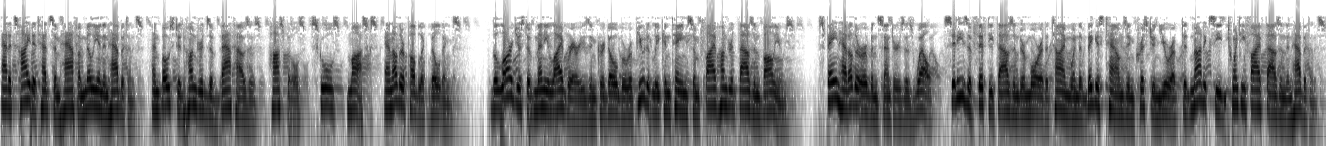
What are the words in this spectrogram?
At its height it had some half a million inhabitants and boasted hundreds of bathhouses, hospitals, schools, mosques, and other public buildings. The largest of many libraries in Cordoba reputedly contained some 500,000 volumes, Spain had other urban centers as well, cities of 50,000 or more at a time when the biggest towns in Christian Europe did not exceed 25,000 inhabitants.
